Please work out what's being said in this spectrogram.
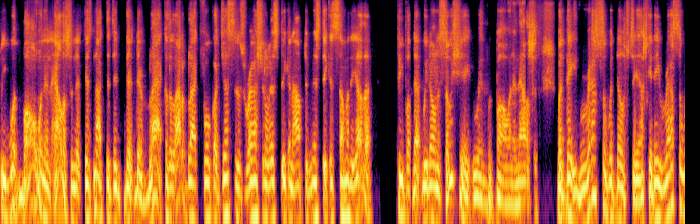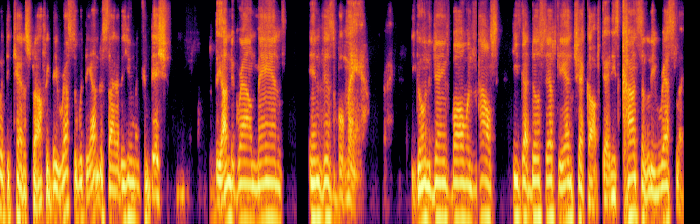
what Baldwin and Ellison is not that they're, they're black, because a lot of black folk are just as rationalistic and optimistic as some of the other people that we don't associate with, with Baldwin and Ellison. But they wrestle with Dostoevsky, they wrestle with the catastrophic, they wrestle with the underside of the human condition, the underground man, invisible man. You go into James Baldwin's house, he's got Dostoevsky and Chekhov there. He's constantly wrestling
